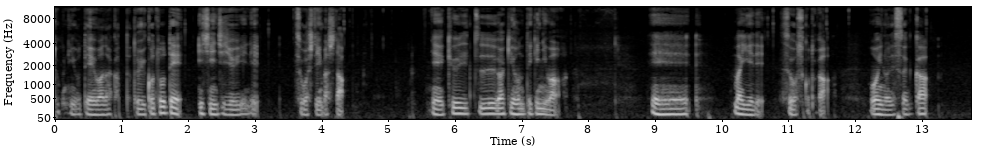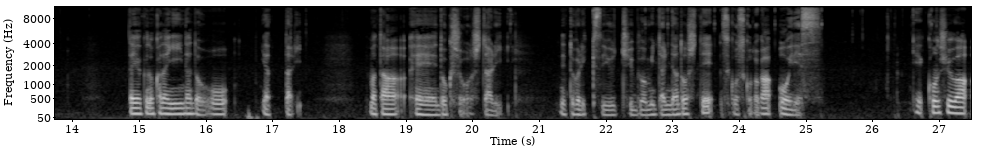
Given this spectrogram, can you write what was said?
特に予定はなかったということで、一日中家で過ごしていました。で休日は基本的には、えー、まあ家で過ごすことが多いのですが、大学の課題などをやったり、また、えー、読書をしたり、Netflix、YouTube を見たりなどして過ごすことが多いです。で、今週は、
